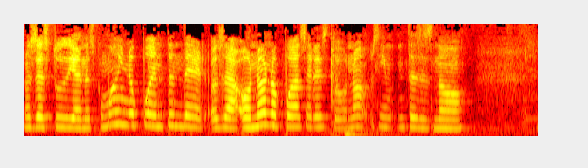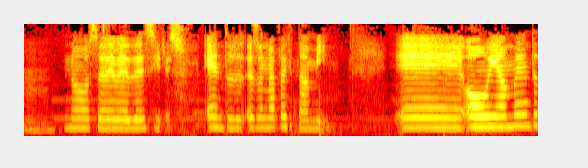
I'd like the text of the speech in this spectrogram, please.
no está estudiando, es como, ay, no puedo entender, o sea, o no, no puedo hacer esto, o no, sí, entonces no, no se debe decir eso. Entonces eso me afecta a mí. Eh, obviamente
